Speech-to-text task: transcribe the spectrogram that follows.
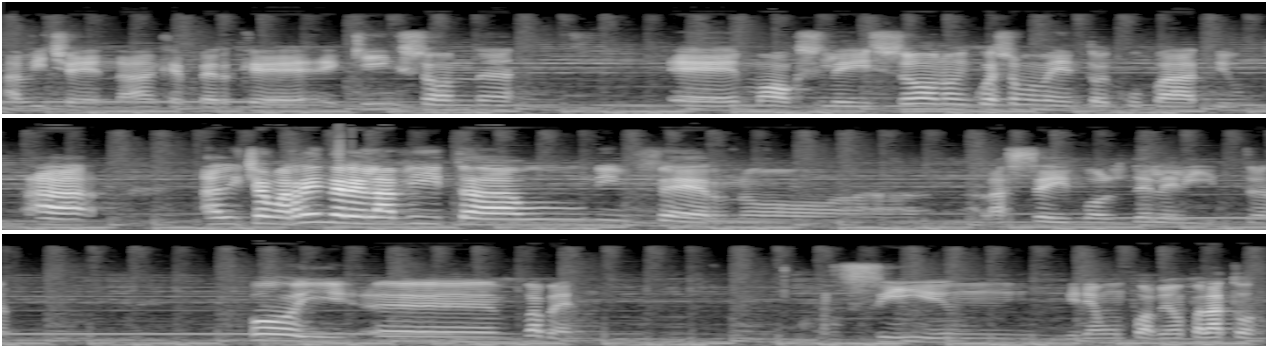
a vicenda, anche perché Kingston e Moxley sono in questo momento occupati a, a, diciamo, a rendere la vita un inferno alla Sable dell'Elite. Poi, eh, vabbè, sì, mm, vediamo un po', abbiamo parlato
